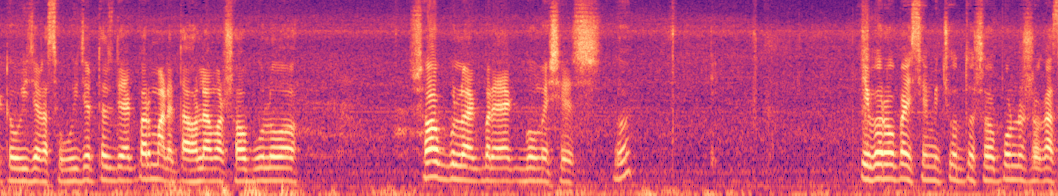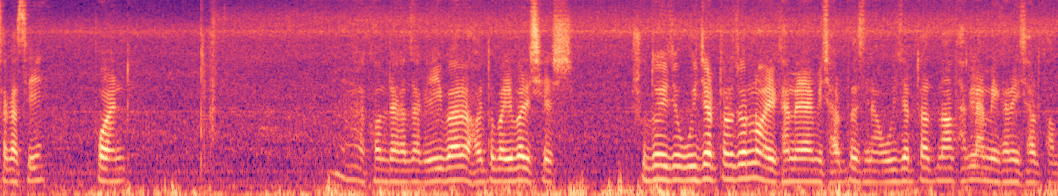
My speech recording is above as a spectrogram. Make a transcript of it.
একটা উইজার আছে। উইজারটা যদি একবার মারে, তাহলে আমার সবগুলো সবগুলো একবার এক বোমে শেষ। এবারও পাইছি আমি চোদ্দোশো, পনেরোশো কাছাকাছি। পয়েন্ট এখন দেখা যাক, এইবার হয়তো বা এবারই শেষ। শুধু এই যে উইজারটার জন্য এখানে আমি ছাড়তেছি না। উইজারটা না থাকলে আমি এখানেই ছাড়তাম।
